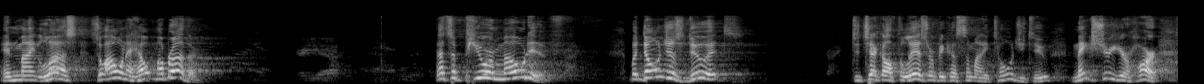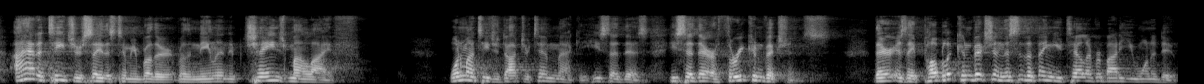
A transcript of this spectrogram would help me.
and might lust, so I want to help my brother. That's a pure motive. But don't just do it to check off the list or because somebody told you to. Make sure your heart. I had a teacher say this to me, brother, brother Neelan. It changed my life. One of my teachers, Dr. Tim Mackey, he said this. He said there are three convictions. There is a public conviction. This is the thing you tell everybody you want to do.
